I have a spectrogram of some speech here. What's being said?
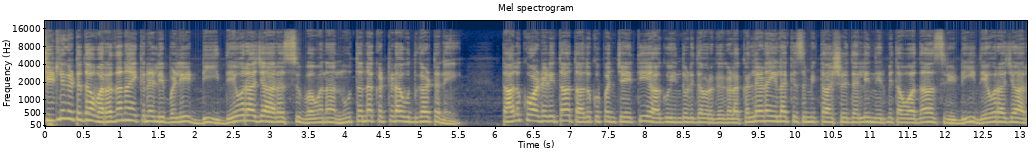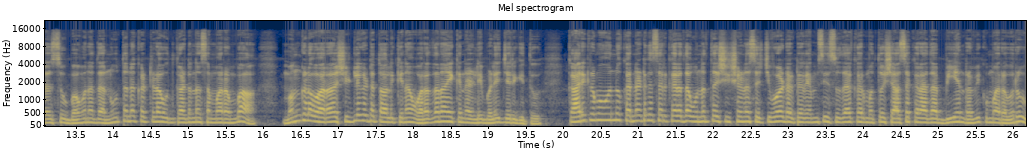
ಶಿಡ್ಲಘಟ್ಟದ ವರದನಾಯಕನಹಳ್ಳಿ ಬಳಿ ಡಿ. ದೇವರಾಜ ಅರಸು ಭವನ ನೂತನ ಕಟ್ಟಡ ಉದ್ಘಾಟನೆ. ತಾಲೂಕು ಆಡಳಿತ, ತಾಲೂಕು ಪಂಚಾಯಿತಿ ಹಾಗೂ ಹಿಂದುಳಿದ ವರ್ಗಗಳ ಕಲ್ಯಾಣ ಇಲಾಖೆ ಸಂಯುಕ್ತ ಆಶ್ರಯದಲ್ಲಿ ನಿರ್ಮಿತವಾದ ಶ್ರೀ ಡಿ. ದೇವರಾಜ ಅರಸು ಭವನದ ನೂತನ ಕಟ್ಟಡ ಉದ್ಘಾಟನಾ ಸಮಾರಂಭ ಮಂಗಳವಾರ ಶಿಡ್ಲಘಟ್ಟ ತಾಲೂಕಿನ ವರದನಾಯಕನಹಳ್ಳಿ ಬಳಿ ಜರುಗಿತು. ಕಾರ್ಯಕ್ರಮವನ್ನು ಕರ್ನಾಟಕ ಸರ್ಕಾರದ ಉನ್ನತ ಶಿಕ್ಷಣ ಸಚಿವ ಡಾಕ್ಟರ್ ಎಂಸಿ ಸುಧಾಕರ್ ಮತ್ತು ಶಾಸಕರಾದ ಬಿಎನ್ ರವಿಕುಮಾರ್ ಅವರು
